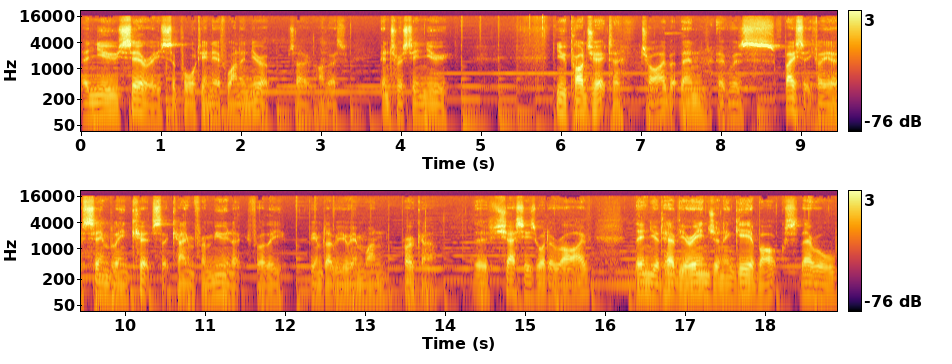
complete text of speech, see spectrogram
a new series supporting F1 in Europe. So I was interesting new new project to try, but then it was basically assembling kits that came from Munich for the BMW M1 Pro car. The chassis would arrive, then you'd have your engine and gearbox. They're all,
